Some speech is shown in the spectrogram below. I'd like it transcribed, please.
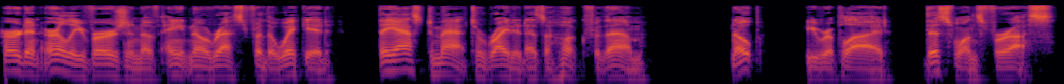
heard an early version of Ain't No Rest for the Wicked, they asked Matt to write it as a hook for them. Nope, he replied. This one's for us.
